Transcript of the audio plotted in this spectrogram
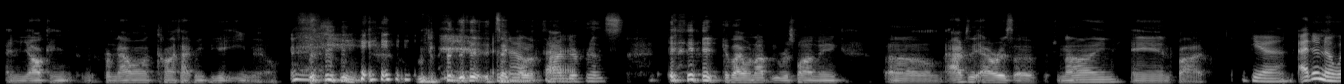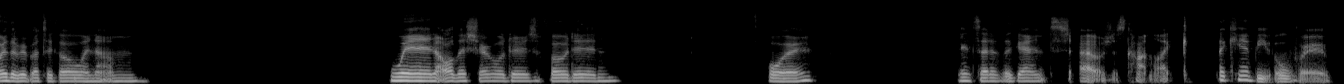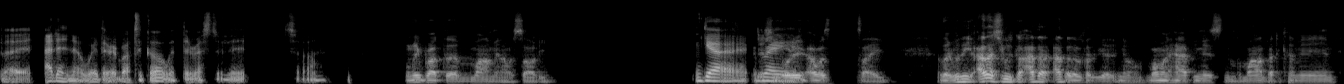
and y'all can from now on contact me via email. Take no, note of the time difference because I will not be responding um after the hours of nine and five. Yeah, I don't know where they're about to go and um when all the shareholders voted for instead of against, I was just kind of like, it can't be over, but I didn't know where they're about to go with the rest of it. So when we brought the mom in, I was salty. Yeah, and right. Voted, I was like, I was like, really? I thought she was going. I thought I thought it was supposed to be a you know moment of happiness, and the mom about to come in,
